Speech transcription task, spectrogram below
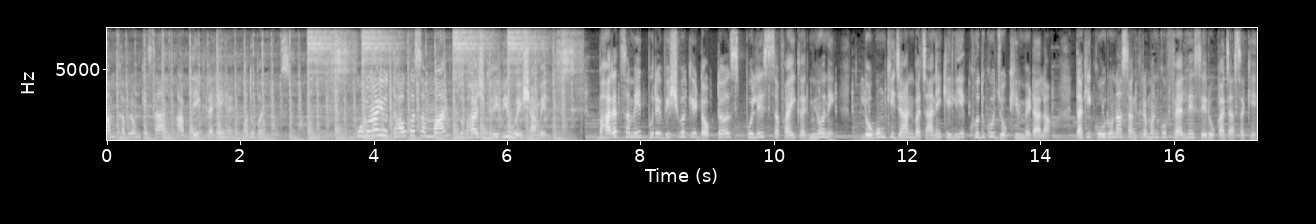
तमाम खबरों के साथ आप देख रहे हैं मधुबन न्यूज़। कोरोना योद्धाओं का सम्मान, सुभाष घई भी हुए शामिल। भारत समेत पूरे विश्व के डॉक्टर्स, पुलिस सफ़ाई कर्मियों ने लोगों की जान बचाने के लिए खुद को जोखिम में डाला, ताकि कोरोना संक्रमण को फैलने से रोका जा सके।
